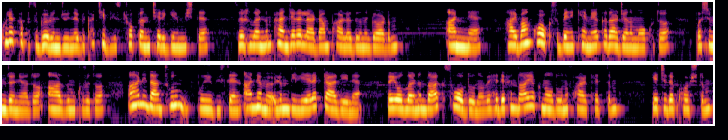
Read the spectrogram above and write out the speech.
Kule kapısı göründüğünde birkaç iblis çoktan içeri girmişti. Zırhlarının pencerelerden parladığını gördüm. Anne, hayvan korkusu beni kemiğe kadar canımı okudu. Başım dönüyordu, ağzım kurudu. Aniden tüm bu iblislerin anneme ölüm dileyerek geldiğini ve yollarının daha kısa olduğunu ve hedefin daha yakın olduğunu fark ettim. Geçide koştum.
